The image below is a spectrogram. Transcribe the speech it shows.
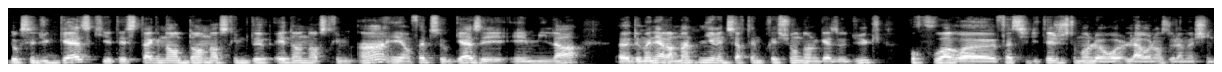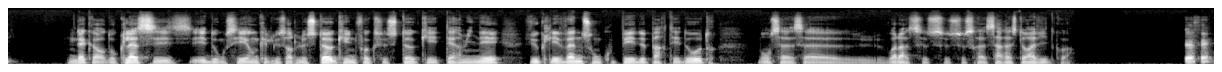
Donc c'est du gaz qui était stagnant dans Nord Stream 2 et dans Nord Stream 1. Et en fait, ce gaz est, mis là euh, de manière à maintenir une certaine pression dans le gazoduc pour pouvoir euh, faciliter justement la relance de la machine. D'accord, donc là c'est donc c'est en quelque sorte le stock, et une fois que ce stock est terminé, vu que les vannes sont coupées de part et d'autre, bon, ça, ça, voilà, ce, sera, ça restera vide, quoi. Tout à fait.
